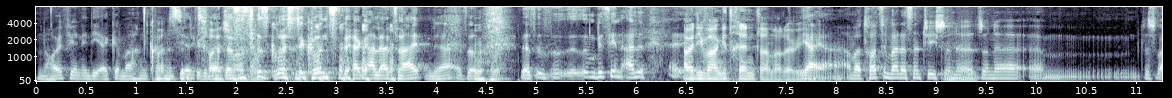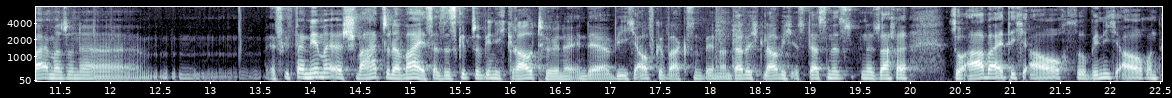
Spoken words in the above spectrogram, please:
ein Häufchen in die Ecke machen können. Und sie hätte gesagt, das ist das größte Kunstwerk aller Zeiten. Ja, also das ist ein bisschen alles. Äh, aber die waren getrennt dann, oder wie? Ja, ja. Aber trotzdem war das natürlich so eine, so eine, ähm, das war immer so eine es ist bei mir immer schwarz oder weiß. Also es gibt so wenig Grautöne in der, wie ich aufgewachsen bin. Und dadurch glaube ich, ist das eine, eine Sache, so arbeite ich auch, so bin ich auch. Und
